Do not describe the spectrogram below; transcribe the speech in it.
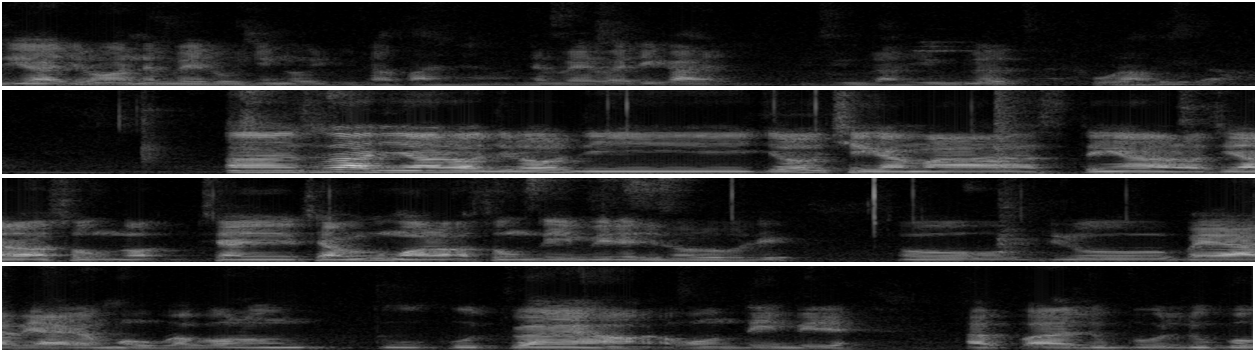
ဒီကကျွန်တော်နာမည်လိုချင်လို့ယူတာပါညာနာမည်ပဲအဓိကယူတာယူပြီးတော့ထိုးတာ အာစစချင်းကတော့ကျွန်တော်တို့ဒီကျွန်တော်တို့ခြေခံမှာတင်ရတော့ဆရာတော့အစုံတော့ဆရာဆရာမကမှတော့အစုံတင်ပေးတယ်ကျွန်တော်တို့လေဟိုဒီလိုဘယ်ဟာဘယ်ဟာတော့မဟုတ်ဘူးအကုန်လုံးသူကိုကျွမ်းရအောင်အကုန်တင်ပေးတယ်အလူလူပုံ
